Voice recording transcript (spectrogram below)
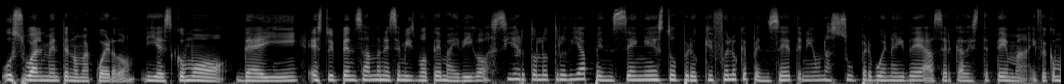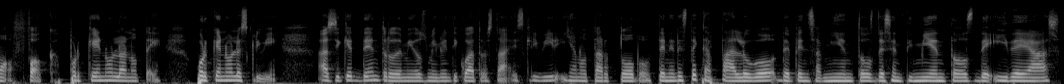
Usualmente no me acuerdo. Y es como de ahí estoy pensando en ese mismo tema y digo, cierto, el otro día pensé en esto, pero ¿qué fue lo que pensé? Tenía una súper buena idea acerca de este tema. Y fue como, fuck, ¿por qué no lo anoté? ¿Por qué no lo escribí? Así que dentro de de mi 2024 está escribir y anotar todo, tener este catálogo de pensamientos, de sentimientos, de ideas,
